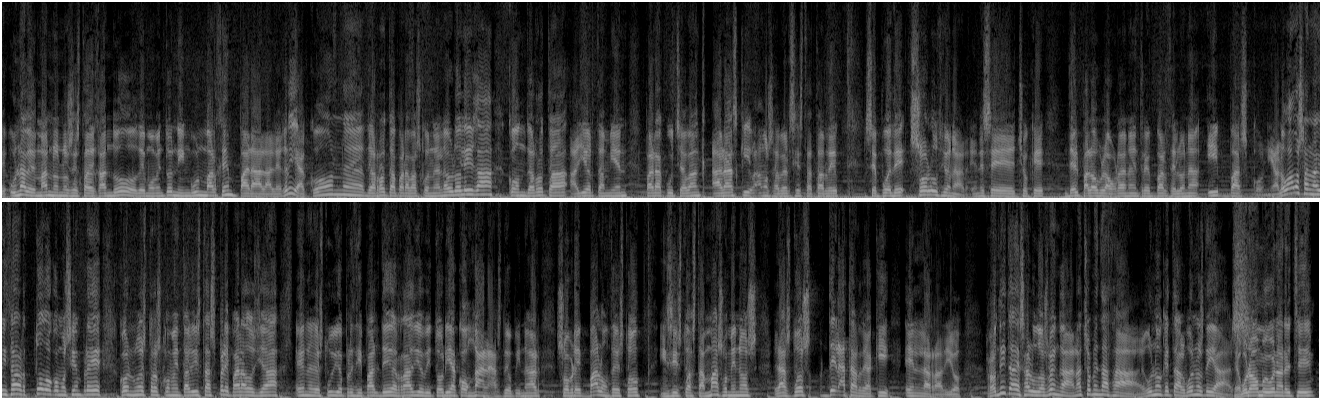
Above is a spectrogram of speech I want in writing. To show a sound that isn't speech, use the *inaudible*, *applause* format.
una vez más no nos está dejando de momento ningún margen para la alegría, con derrota para Basconia en la Euroliga, con derrota ayer también para Cuchabank Araski. Vamos a ver si esta tarde se puede solucionar en ese choque del Palau Blaugrana entre Barcelona y Basconia. Lo vamos a analizar todo como siempre con nuestros comentaristas preparados ya en el estudio principal de Radio Vitoria con ganas de opinar sobre baloncesto, insisto, hasta más o menos las 2 de la tarde aquí en la radio. Rondita de saludos, venga, Nacho Mendaza, Eguno, ¿qué tal? Buenos días. Eguno, muy buena, Richie.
